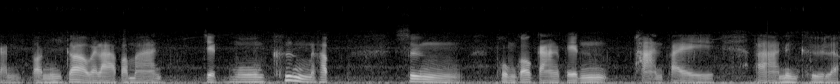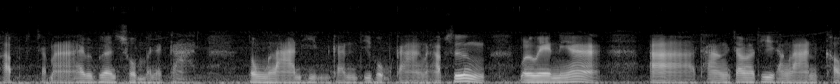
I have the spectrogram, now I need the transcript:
กัน ตอนนี้ก็เวลาประมาณ7จ็ดโมงครึ่งนะครับ ซึ่งผมก็กางเต็นท์ผ่านไปอ่าหนึ่งคืนแล้วครับ จะมาให้เพื่อนๆชมบรรยากาศตรงลานหินกันที่ผมกางนะครับ ซึ่งบริเวณเนี้ยทางเจ้าหน้าที่ทางลานเขา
